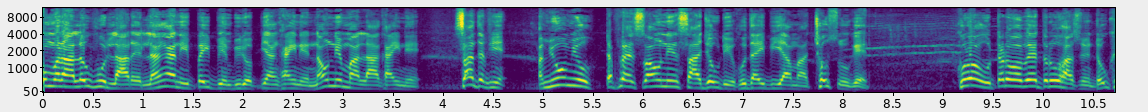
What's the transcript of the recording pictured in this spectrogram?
ဥမရာလုပ်ဖို့လာတယ်လမ်းကနေပိတ်ပင်ပြီးတော့ပြန်ခိုင်းတယ်နောက်နှစ်မှလာခိုင်းတယ်စသဖြင့် အမျိုးမျိုးတစ်ဖက်စောင်းနှင်းစာချုပ်တွေဟိုတိုက်ပြီးရမှာချုပ်ဆိုခဲ့တယ်ကိုတော့ကိုတော်တော်ပဲသူတို့ဟာဆိုရင်ဒုက္ခ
